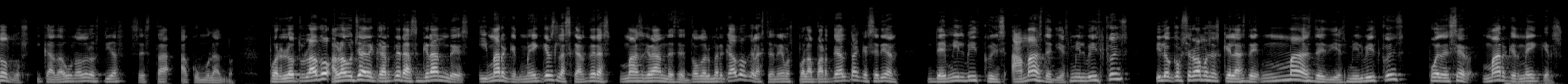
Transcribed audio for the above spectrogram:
todos y cada uno de los días se está acumulando. Por el otro lado, hablamos ya de carteras grandes y market makers, las carteras más grandes de todo el mercado, que las tenemos por la parte alta, que serían de 1000 bitcoins a más de 10.000 bitcoins, y lo que observamos es que las de más de 10.000 bitcoins pueden ser market makers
